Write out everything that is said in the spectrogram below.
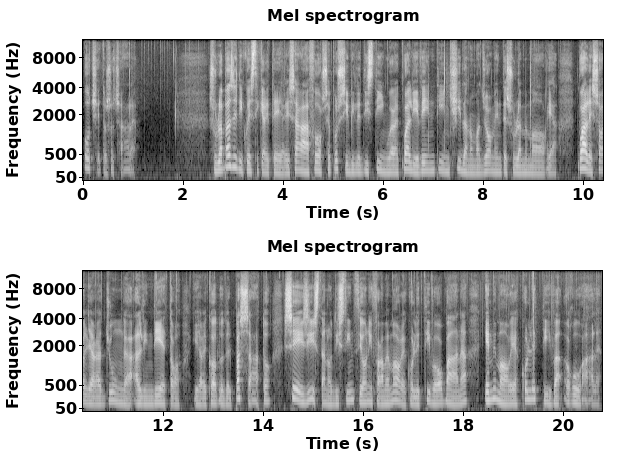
o ceto sociale. Sulla base di questi criteri sarà forse possibile distinguere quali eventi incidano maggiormente sulla memoria, quale soglia raggiunga all'indietro il ricordo del passato, se esistano distinzioni fra memoria collettiva urbana e memoria collettiva rurale.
